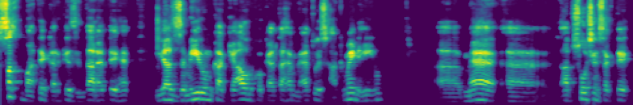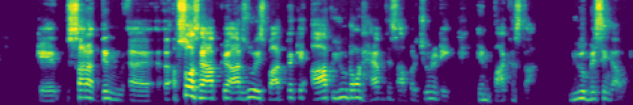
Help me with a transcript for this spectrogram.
सख्त बातें करके ज़िंदा रहते हैं या जमीर उनका क्या, उनको कहता है, मैं तो इस हक में नहीं हूँ। मैं आप सोच नहीं सकते कि सारा दिन अफसोस है आपके आरज़ू इस बात पे कि आप you don't have this opportunity in Pakistan you missing out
